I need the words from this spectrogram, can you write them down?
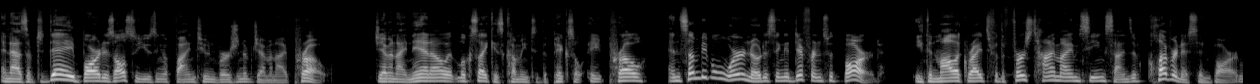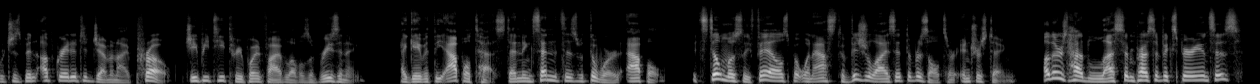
and as of today, Bard is also using a fine tuned version of Gemini Pro. Gemini Nano, it looks like, is coming to the Pixel 8 Pro, and some people were noticing a difference with Bard. Ethan Mollick writes For the first time, I am seeing signs of cleverness in Bard, which has been upgraded to Gemini Pro, GPT 3.5 levels of reasoning. I gave it the Apple test, ending sentences with the word Apple. It still mostly fails, but when asked to visualize it, the results are interesting. Others had less impressive experiences.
